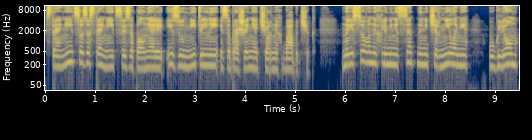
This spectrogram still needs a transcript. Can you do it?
Страницу за страницей заполняли изумительные изображения черных бабочек, нарисованных люминесцентными чернилами, углем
